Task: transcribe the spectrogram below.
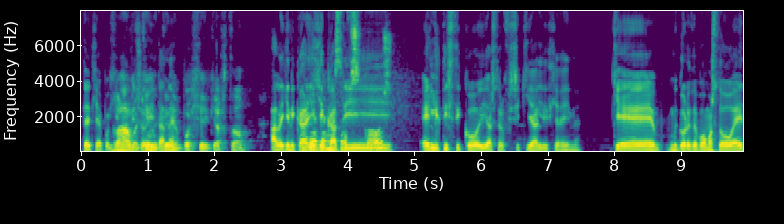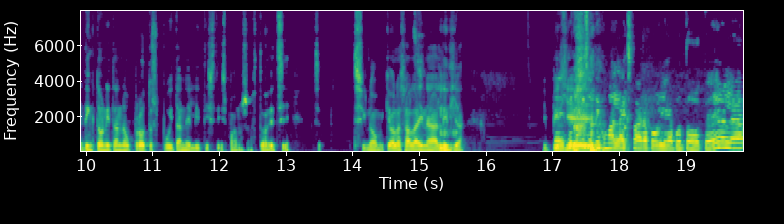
Τέτοια εποχή Μπράβο, νομίζω ήταν. την εποχή και αυτό. Αλλά γενικά είχε κάτι ελιτιστικό η αστροφυσική αλήθεια είναι. Και μην κορυδευόμαστε, ο Έντιγκτον ήταν ο πρώτος που ήταν ελιτιστής πάνω σε αυτό, έτσι. Συγγνώμη κιόλας, αλλά είναι αλήθεια. Υπήρχε... Ε, δεν νομίζω ότι έχουμε αλλάξει πάρα πολύ από τότε, αλλά...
